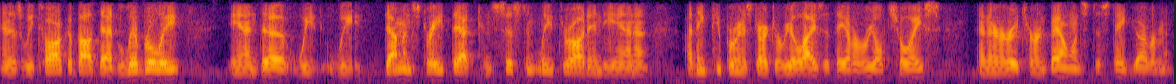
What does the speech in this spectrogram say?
And as we talk about that liberally, and uh, we we demonstrate that consistently throughout Indiana, I think people are going to start to realize that they have a real choice and going to return balance to state government.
